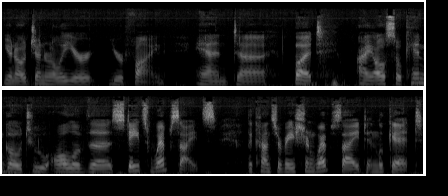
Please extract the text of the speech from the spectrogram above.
you know generally you're you're fine, and uh, but I also can go to all of the state's websites the conservation website and look at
